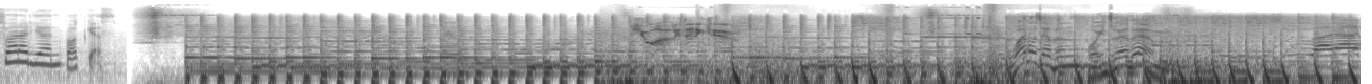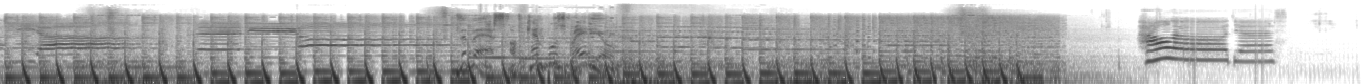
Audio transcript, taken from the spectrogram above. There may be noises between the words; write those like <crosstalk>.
Suara Dian Podcast. You are listening to 107.2 FM. Suara dia Radio The best of campus radio.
